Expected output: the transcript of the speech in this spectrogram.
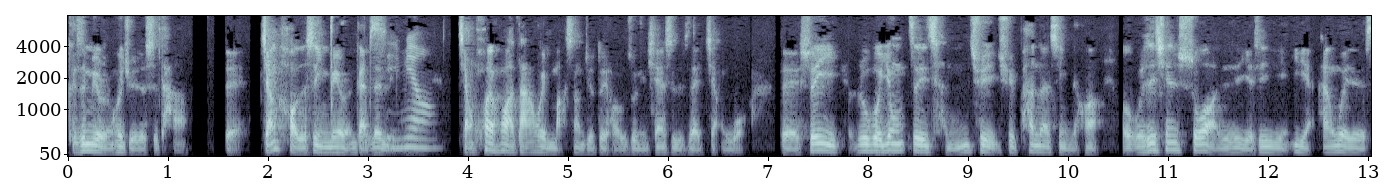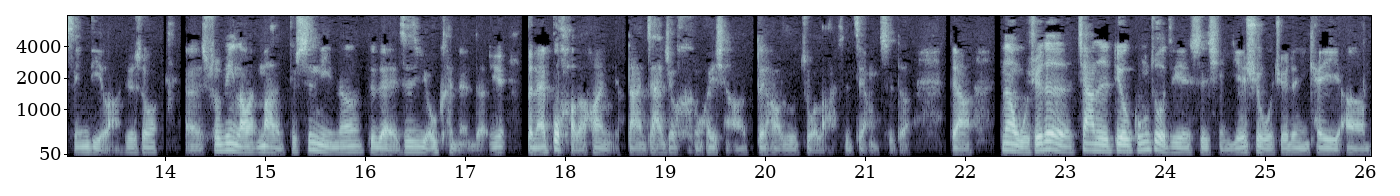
可是没有人会觉得是他，对，讲好的事情没有人敢认奇妙，讲坏话大家会马上就对号入座，你现在是不是在讲我？对，所以如果用这一层去去判断事情的话，我我是先说啊，就是也是一点一点安慰的 Cindy 啦，就是说，呃，说不定老板骂的不是你呢，对不对？这是有可能的，因为本来不好的话，大家就很会想要对号入座啦，是这样子的，对啊。那我觉得假日丢工作这件事情，也许我觉得你可以呃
